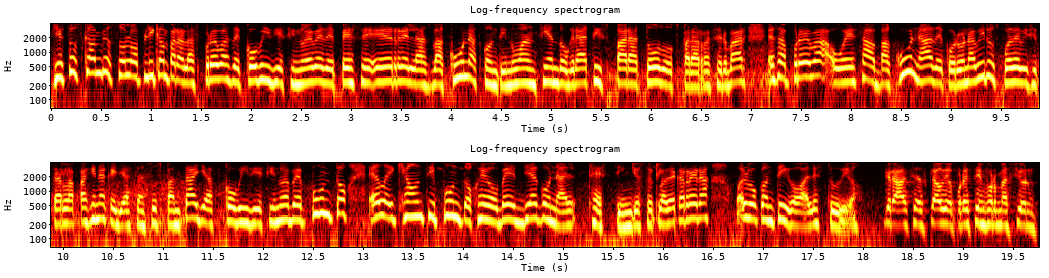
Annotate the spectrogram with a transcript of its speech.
Y estos cambios solo aplican para las pruebas de COVID-19 de PCR. Las vacunas continúan siendo gratis para todos. Para reservar esa prueba o esa vacuna de coronavirus puede visitar la página que ya está en sus pantallas, covid19.lacounty.gov diagonal testing. Yo soy Claudia Carrera, vuelvo contigo al estudio. Gracias Claudia por esta información.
